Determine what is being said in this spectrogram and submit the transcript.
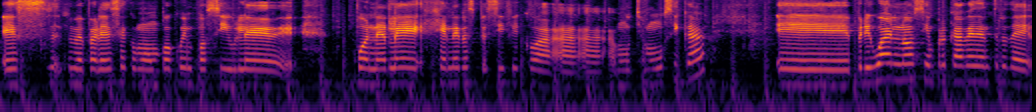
es, me parece como un poco imposible ponerle género específico a mucha música. Eh, pero igual, ¿no? Siempre cabe dentro de,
